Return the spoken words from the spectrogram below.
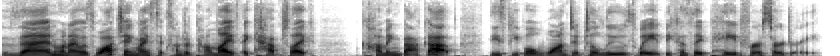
then when i was watching my 600 pound life it kept like coming back up these people wanted to lose weight because they paid for a surgery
